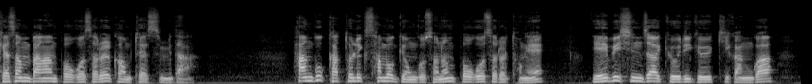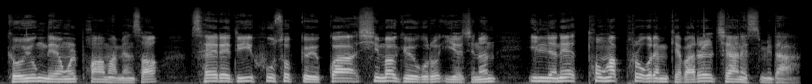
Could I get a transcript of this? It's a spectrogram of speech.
개선 방안 보고서를 검토했습니다. 한국 가톨릭 사목연구소는 보고서를 통해 예비 신자 교리 교육 기간과 교육 내용을 포함하면서 세례 뒤 후속 교육과 심화 교육으로 이어지는 일련의 통합 프로그램 개발을 제안했습니다.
